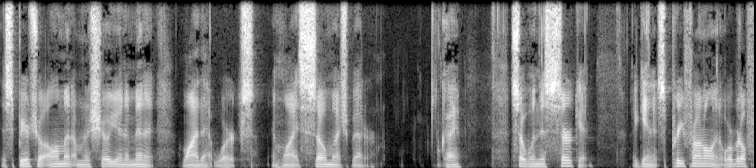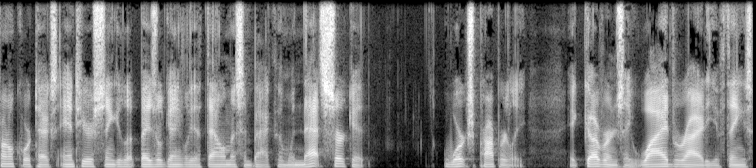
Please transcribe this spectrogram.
the spiritual element, I'm going to show you in a minute why that works and why it's so much better. Okay? So when this circuit, again, it's prefrontal and orbital frontal cortex, anterior cingulate, basal ganglia, thalamus, and back, then when that circuit works properly, it governs a wide variety of things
